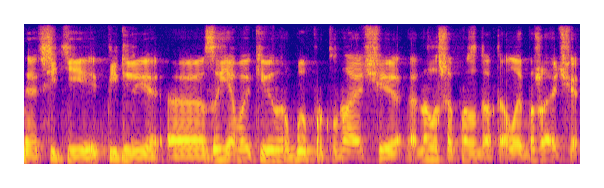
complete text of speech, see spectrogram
всі ті підлі е, заяви, які він робив, проклинаючи е, не лише президента, але й бажаючи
